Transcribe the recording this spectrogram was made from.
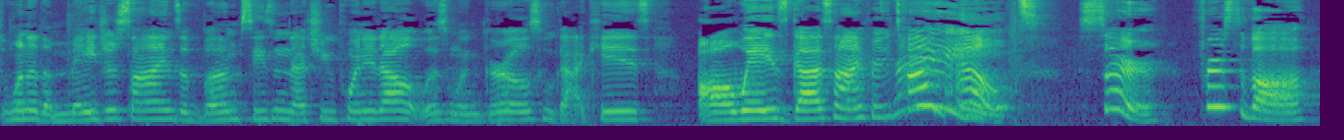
one of the major signs of bum season that you pointed out was when girls who got kids always got time for you. Right. Time out, sir. First of all,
